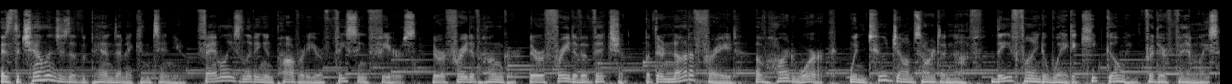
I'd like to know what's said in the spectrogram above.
As the challenges of the pandemic continue, families living in poverty are facing fears. They're afraid of hunger. They're afraid of eviction. But they're not afraid of hard work. When two jobs aren't enough, they find a way to keep going for their families.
